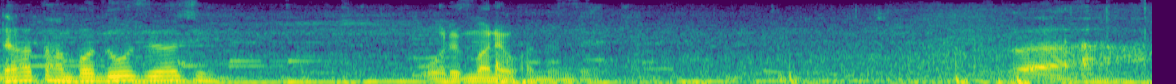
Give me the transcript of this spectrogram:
내가 또 한번 누워줘야지. 오랜만에 왔는데. 으아.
